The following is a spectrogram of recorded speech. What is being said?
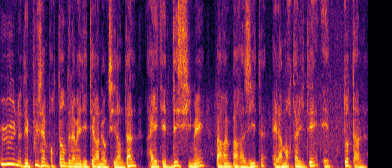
une des plus importantes de la Méditerranée occidentale, a été décimée par un parasite et la mortalité est totale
